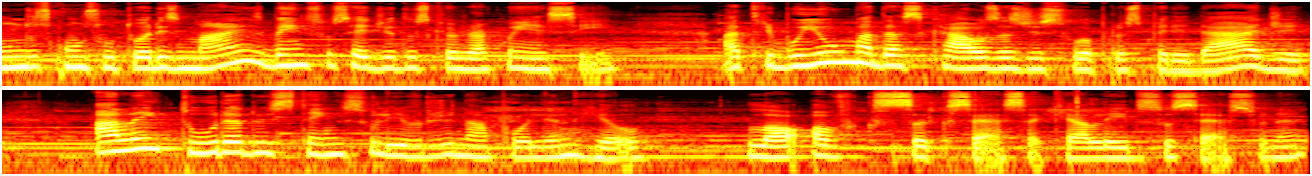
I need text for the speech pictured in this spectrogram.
um dos consultores mais bem-sucedidos que eu já conheci, atribuiu uma das causas de sua prosperidade à leitura do extenso livro de Napoleon Hill, Law of Success, que é a lei do sucesso, né?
